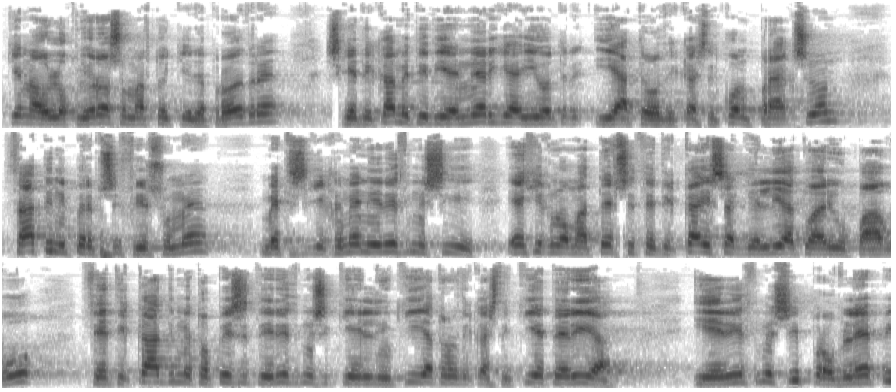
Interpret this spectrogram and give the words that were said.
και να ολοκληρώσω με αυτό κύριε Πρόεδρε, σχετικά με τη διενέργεια ιατροδικαστικών πράξεων, θα την υπερψηφίσουμε. Με τη συγκεκριμένη ρύθμιση έχει γνωματεύσει θετικά η εισαγγελία του Αριουπάγου, θετικά αντιμετωπίζει τη ρύθμιση και η ελληνική ιατροδικαστική εταιρεία. Η ρύθμιση προβλέπει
